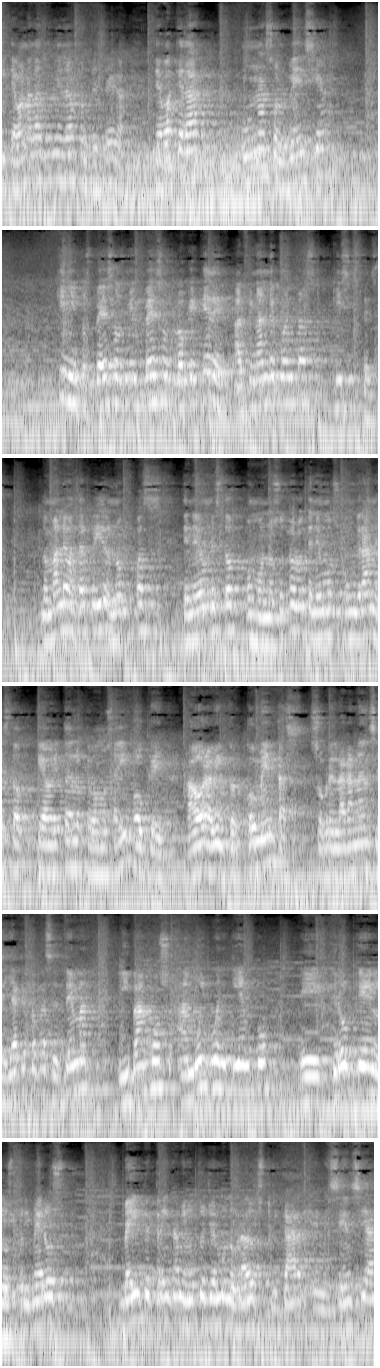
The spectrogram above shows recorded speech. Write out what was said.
y te van a dar un dinero con entrega. Te va a quedar una solvencia, 500 pesos, 1000 pesos, lo que quede. Al final de cuentas, ¿qué hiciste? Nomás levantar el pedido, no ocupas tener un stock como nosotros lo tenemos, un gran stock, que ahorita es lo que vamos a ir. Ok, ahora Víctor, comentas sobre la ganancia, ya que tocas el tema, y vamos a muy buen tiempo. Eh, creo que en los primeros 20, 30 minutos ya hemos logrado explicar en esencia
